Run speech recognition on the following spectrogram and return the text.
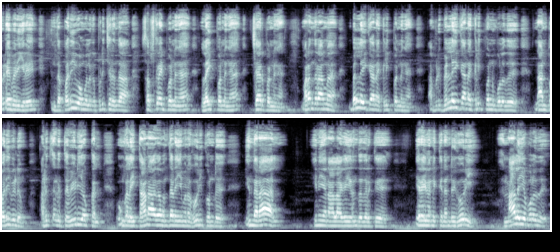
விடைபெறுகிறேன். இந்த பதிவு உங்களுக்கு பிடிச்சிருந்தா சப்ஸ்கிரைப் பண்ணுங்கள் லைக் பண்ணுங்கள் ஷேர் பண்ணுங்கள் மறந்துடாமல் பெல் கிளிக் பண்ணுங்கள் அப்படி பெல் கிளிக் பண்ணும் பொழுது நான் பதிவிடும் அடுத்தடுத்த வீடியோக்கள் உங்களை தானாக வந்தடையும் என கூறிக்கொண்டு இந்த நாள் இனிய நாளாக இருந்ததற்கு இறைவனுக்கு நன்றி கூறி நாளைய பொழுது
